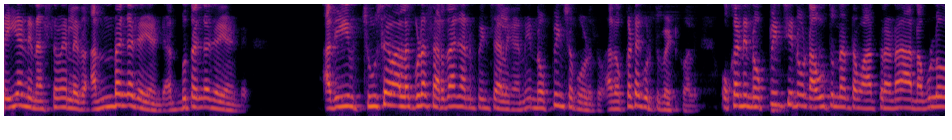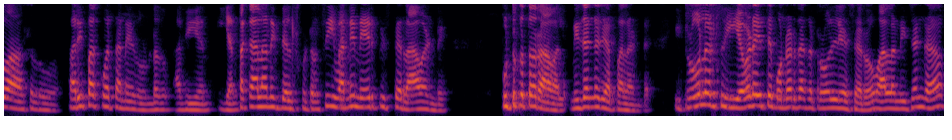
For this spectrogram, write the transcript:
చెయ్యండి నష్టమేం లేదు. అందంగా చేయండి. అద్భుతంగా చేయండి. అది చూసే వాళ్ళకు కూడా సరదాగా అనిపించాలి కానీ నొప్పించకూడదు. అది ఒక్కటే గుర్తుపెట్టుకోవాలి. ఒకరిని నొప్పించి నువ్వు నవ్వుతున్నంత మాత్రాన ఆ నవ్వులో అసలు పరిపక్వత అనేది ఉండదు. అది ఎంతకాలానికి తెలుసుకుంటారు. సో ఇవన్నీ నేర్పిస్తే రావండి. పుట్టుకతో రావాలి. నిజంగా చెప్పాలంటే. ఈ ట్రోలర్స్ ఎవడైతే మొన్నటిదాకా ట్రోల్ చేశారో వాళ్ళ నిజంగా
